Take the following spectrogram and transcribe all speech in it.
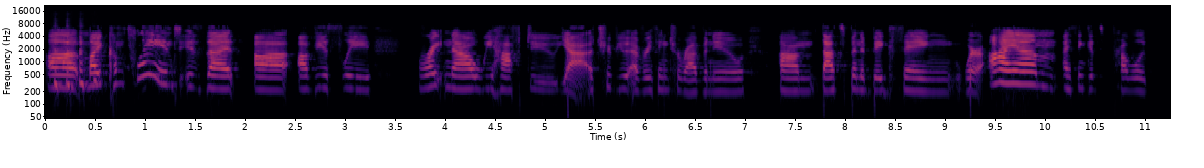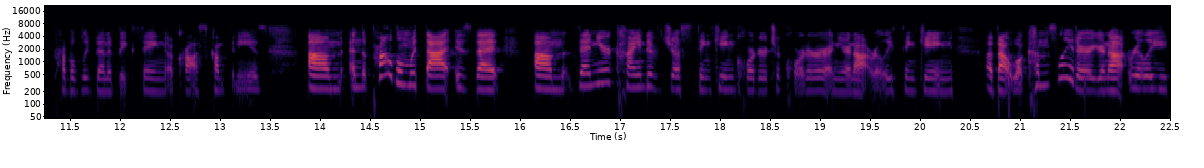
uh, my complaint is that uh, obviously right now we have to, yeah, attribute everything to revenue. Um, that's been a big thing where I am. I think it's probably probably been a big thing across companies. Um, and the problem with that is that um, then you're kind of just thinking quarter to quarter and you're not really thinking about what comes later. You're not really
